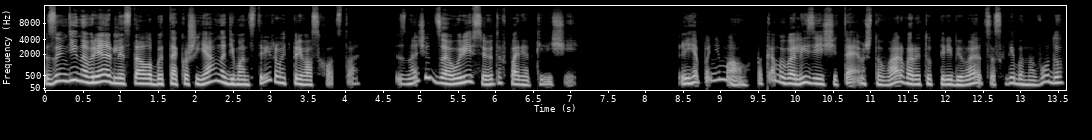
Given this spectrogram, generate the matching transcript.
Зендина вряд ли стала бы так уж явно демонстрировать превосходство. Значит, за Урей все это в порядке вещей. Я понимал, пока мы в Ализии считаем, что варвары тут перебиваются с хлеба на воду,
